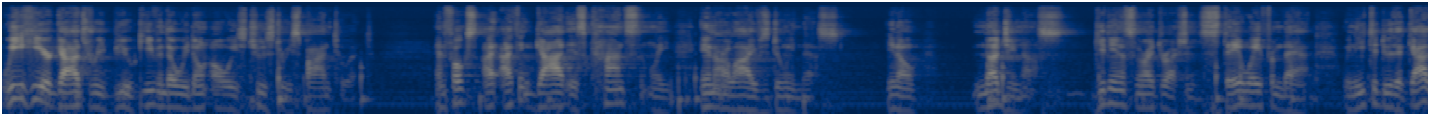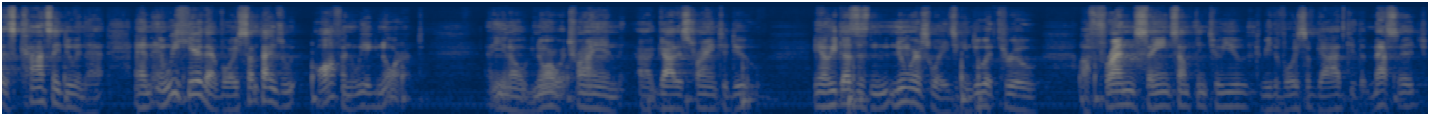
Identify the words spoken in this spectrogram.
we hear God's rebuke even though we don't always choose to respond to it. And folks, I, I think God is constantly in our lives doing this. You know, nudging us, getting us in the right direction. Stay away from that. We need to do that. God is constantly doing that. And, and we hear that voice. Sometimes, we, often, we ignore it. You know, ignore what trying, uh, God is trying to do. You know, he does this numerous ways. He can do it through a friend saying something to you. It could be the voice of God through the message,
